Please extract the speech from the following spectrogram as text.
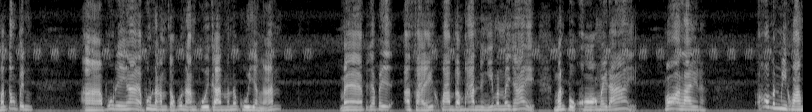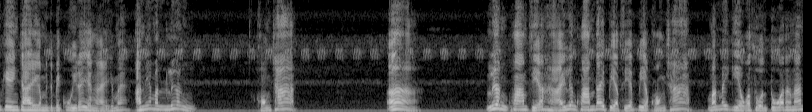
มันต้องเป็น อ่าพูดง่ายๆผู้นำต่อผู้นำคุยกันมันต้องคุยอย่างนั้น แม่จะไปอาศัยความสัมพันธ์อย่างนี้มันไม่ใช่ มันปกครองไม่ได้ เพราะอะไรนะก็มันมีความเกรงใจกันมันจะไปคุยได้ยังไงใช่ไหมอันนี้มันเรื่องของชาติอ่า เรื่องความเสียหายเรื่องความได้เปรียบเสียเปรียบของชาติ มันไม่เกี่ยวกับส่วนตัวทั้งนั้น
